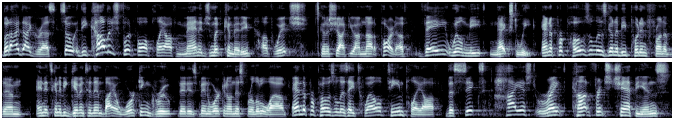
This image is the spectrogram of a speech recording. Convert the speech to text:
But I digress. So the College Football Playoff Management Committee, of which it's going to shock you, I'm not a part of, they will meet next week. And a proposal is going to be put in front of them, and it's going to be given to them by a working group that has been working on this for a little while. And the proposal is a 12 team playoff. The six highest ranked conference champions,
